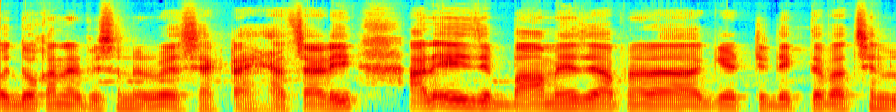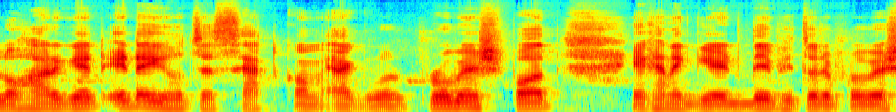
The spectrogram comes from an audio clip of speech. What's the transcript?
ওই দোকানের পিছনে রয়েছে একটা হ্যাচারি। আর এই যে বামে যে আপনারা গেটটি দেখতে পাচ্ছেন, লোহার গেট, এটাই হচ্ছে স্যাটকম অ্যাগ্রোর প্রবেশ পথ। এখানে গেট দিয়ে ভিতরে প্রবেশ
